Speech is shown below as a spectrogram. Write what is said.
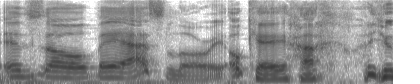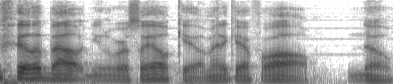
And so they asked Lori, okay, how, how do you feel about universal health care, Medicare for all? No.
